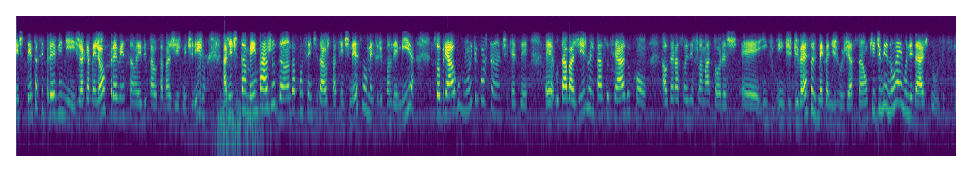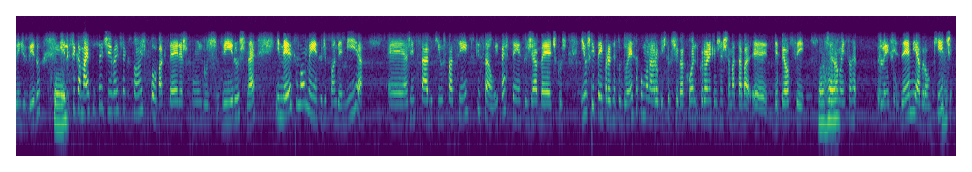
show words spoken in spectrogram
gente tenta se prevenir, já que a melhor prevenção é evitar o tabagismo e o etilismo, a gente também está ajudando a conscientizar os pacientes nesse momento de pandemia sobre algo muito importante. Quer dizer, é, o tabagismo está associado com alterações inflamatórias é, em, em, de diversos mecanismos de ação que diminuem a imunidade do, do, do indivíduo Sim. e ele fica mais suscetível a infecções por bactérias, fungos, vírus, né? E nesse momento de pandemia, é, a gente sabe que os pacientes que são hipertensos, diabéticos e os que têm, por exemplo, doença pulmonar obstrutiva crônica, que a gente chama é, DPOC, uhum. geralmente são pelo enfisema e a bronquite,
